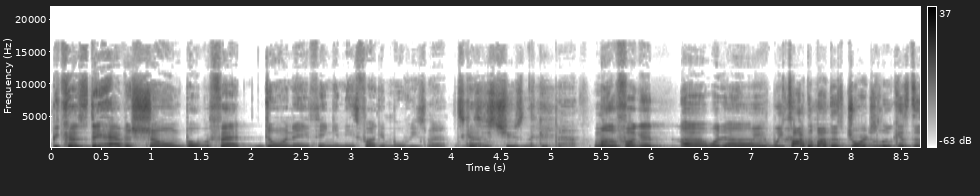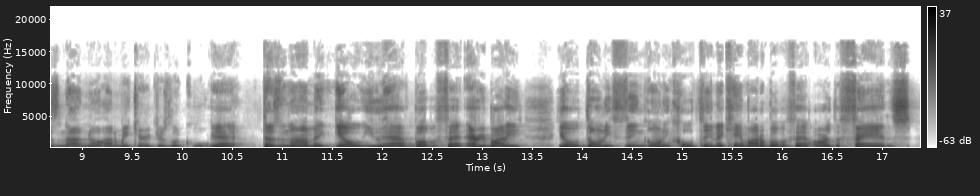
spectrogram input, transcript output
Because they haven't shown Boba Fett doing anything in these fucking movies, man. It's because he's choosing the good path. Motherfucker, uh, what, uh, We we talked about this. George Lucas does not know how to make characters look cool. yeah, doesn't know how to make. Yo, you have Boba Fett. Everybody, yo, the only thing, only cool thing that came out of Boba Fett are the fans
